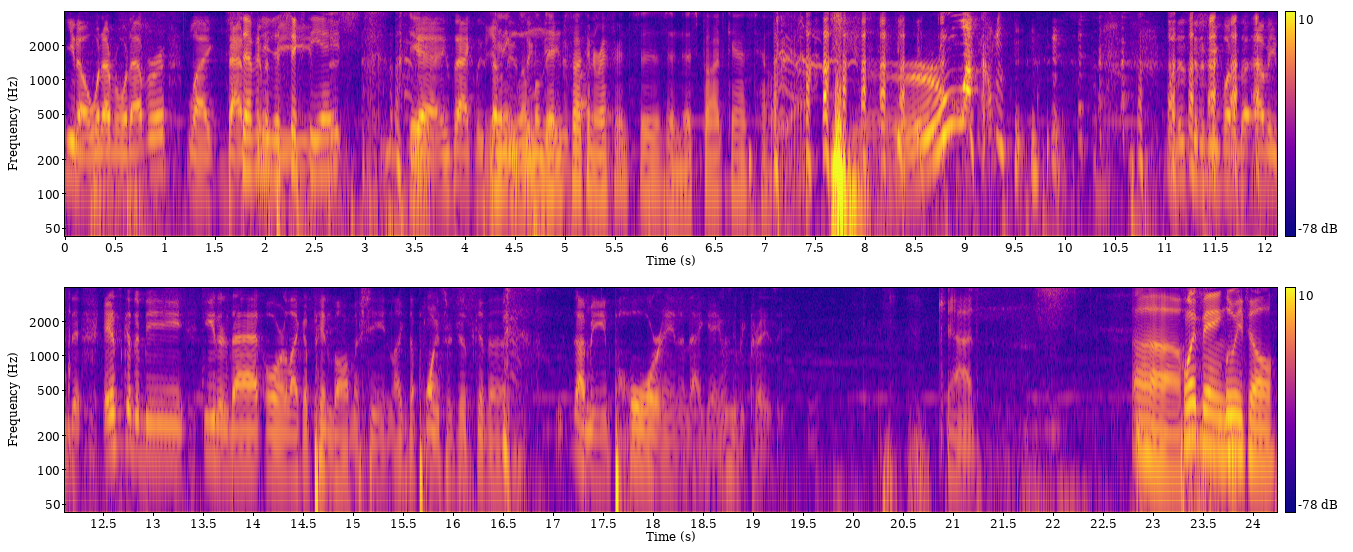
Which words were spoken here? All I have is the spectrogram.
you know whatever whatever like that's Seventy gonna be- sixty-eight. Yeah, exactly. 70 Getting Wimbledon fucking possible. references in this podcast? Hell yeah. Welcome. but it's gonna be one of the. I mean, it's gonna be either that or like a pinball machine. Like the points are just gonna, I mean, pour in in that game. It's gonna be crazy. God. Oh, Point being- Louisville.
